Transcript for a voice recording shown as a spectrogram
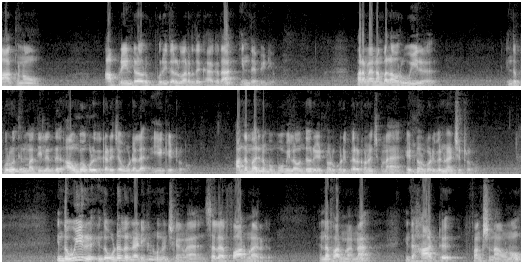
பார்க்கணும் அப்படின்ற ஒரு புரிதல் வர்றதுக்காக தான் இந்த வீடியோ பாருங்களேன் நம்மலாம் ஒரு உயிர். இந்த புருவத்தின் மத்தியிலேருந்து அவங்கவுங்களுக்கு கிடைச்ச உடலை இயக்கிட்டு இருக்கோம். அந்த மாதிரி நம்ம பூமியில் வந்து ஒரு எட்நூறு கோடி பேர் இருக்கோம்னு வச்சுக்கோங்களேன் எட்நூறு கோடி பேர் நினச்சிட்ருக்கோம் இந்த உயிர் இந்த உடலில் நடிக்கணும்னு வச்சுக்கோங்களேன் சில ஃபார்முலா இருக்குது என்ன ஃபார்முலான்னா இந்த ஹார்ட்டு ஃபங்க்ஷன் ஆகணும்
